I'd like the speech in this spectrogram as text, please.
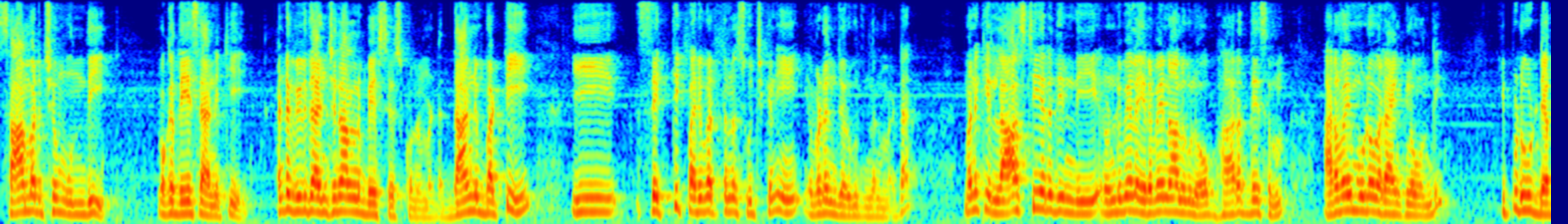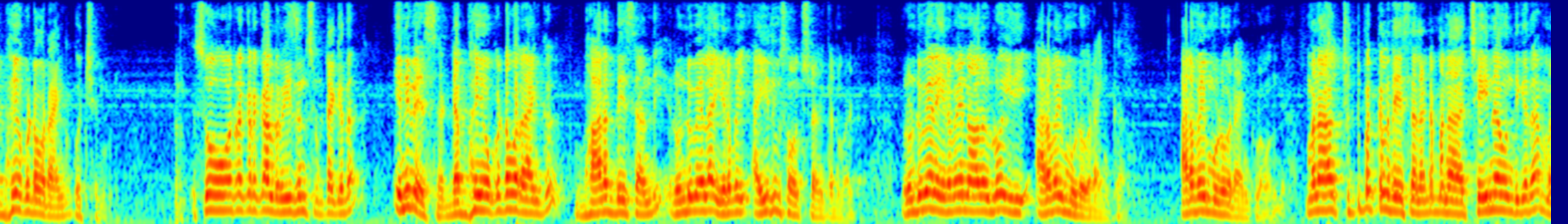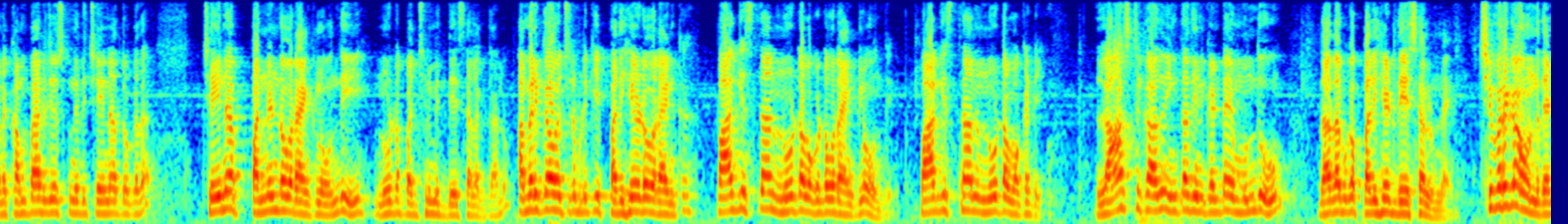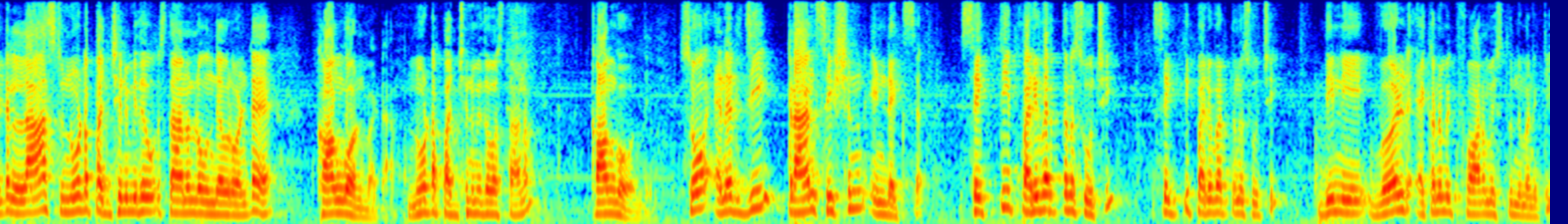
సామర్థ్యం ఉంది ఒక దేశానికి అంటే వివిధ అంచనాలను బేస్ చేసుకుని అనమాట దాన్ని బట్టి ఈ శక్తి పరివర్తన సూచికని ఇవ్వడం జరుగుతుందనమాట మనకి లాస్ట్ ఇయర్ దీన్ని రెండు వేల ఇరవై నాలుగులో భారతదేశం అరవై మూడవ ర్యాంక్లో ఉంది. ఇప్పుడు డెబ్భై ఒకటవ ర్యాంకుకి వచ్చింది సో రకరకాల రీజన్స్ ఉంటాయి కదా. ఎనీవేస్ డెబ్భై ఒకటవ ర్యాంక్ భారతదేశాన్ని రెండు వేల ఇరవై ఐదు సంవత్సరానికి అనమాట రెండు వేల ఇరవై నాలుగులో ఇది అరవై మూడవ ర్యాంక్. అరవై మూడవ ర్యాంక్లో ఉంది. మన చుట్టుపక్కల దేశాలు అంటే మన చైనా ఉంది కదా. మన కంపేర్ చేసుకునేది చైనాతో కదా. చైనా పన్నెండవ ర్యాంక్లో ఉంది నూట పద్దెనిమిది దేశాలకు గాను. అమెరికా వచ్చినప్పటికి పదిహేడవ ర్యాంక్ పాకిస్తాన్ నూట ఒకటవ ర్యాంక్లో ఉంది. పాకిస్తాన్ నూట ఒకటి. లాస్ట్ కాదు ఇంకా దీనికంటే ముందు దాదాపుగా పదిహేడు దేశాలు ఉన్నాయి. చివరిగా ఉన్నది అంటే లాస్ట్ నూట పద్దెనిమిదవ స్థానంలో ఉంది ఎవరు అంటే కాంగో అనమాట నూట పద్దెనిమిదవ స్థానం కాంగో ఉంది. సో ఎనర్జీ ట్రాన్సిషన్ ఇండెక్స్ శక్తి పరివర్తన సూచి శక్తి పరివర్తన సూచి దీన్ని వరల్డ్ ఎకనామిక్ ఫారం ఇస్తుంది మనకి.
